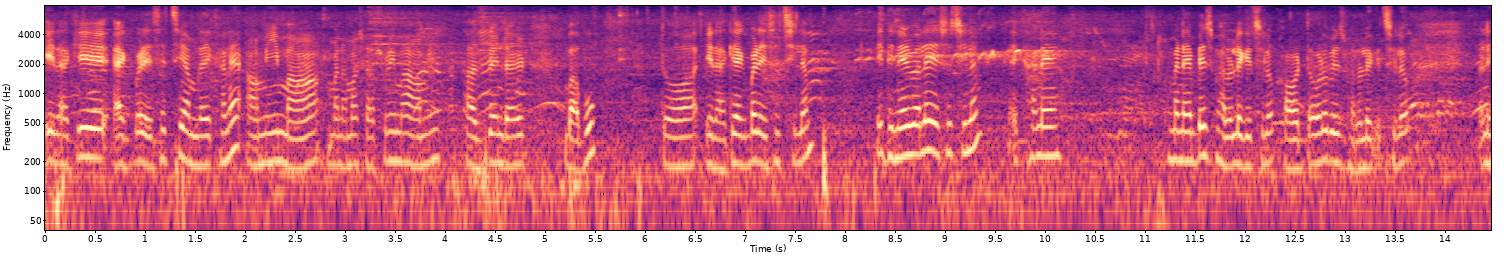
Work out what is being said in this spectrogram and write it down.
এর আগে একবার এসেছি আমরা এখানে। আমি, মা মানে আমার শাশুড়ি মা, আমি হাজব্যান্ড আর বাবু। তো এর আগে একবার এসেছিলাম। এই দিনের বেলায় এসেছিলাম। এখানে মানে বেশ ভালো লেগেছিল। খাওয়ার দাওয়ারও বেশ ভালো লেগেছিল। মানে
